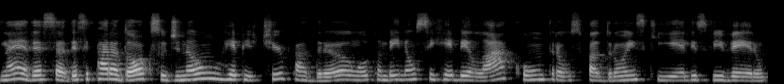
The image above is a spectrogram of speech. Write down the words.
né? Dessa, desse paradoxo de não repetir padrão ou também não se rebelar contra os padrões que eles viveram,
